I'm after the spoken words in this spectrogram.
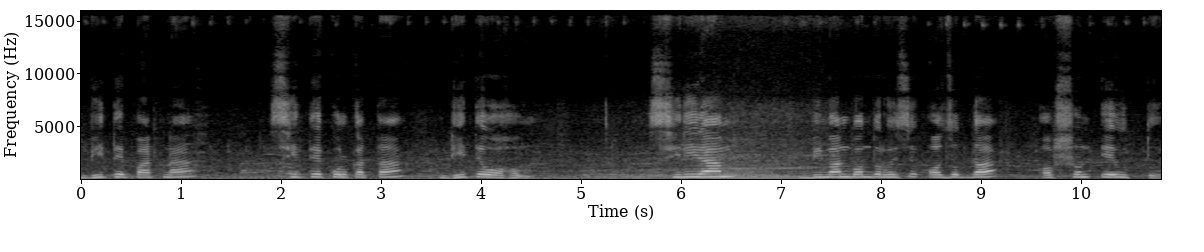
ভিতে পাটনা সিতে কলকাতা ডিতে অহম। শ্রীরাম বিমানবন্দর হয়েছে অযোধ্যা, অপশন এ উত্তর।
